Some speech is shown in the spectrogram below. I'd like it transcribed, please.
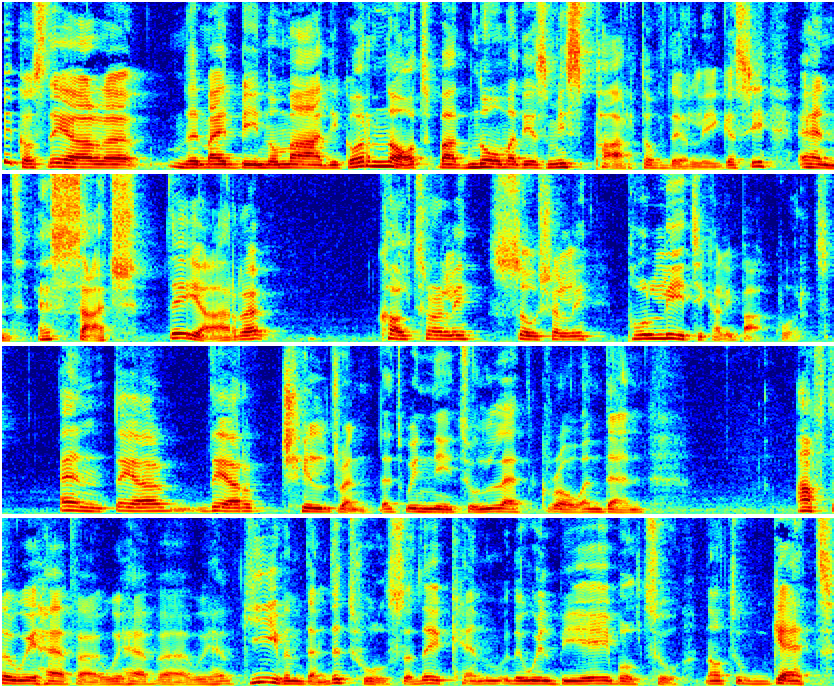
because they are uh, they might be nomadic or not, but nomadism is part of their legacy, and as such they are uh, culturally, socially, politically backward and they are they are children that we need to let grow. And then after we have uh, we have uh, we have given them the tools so they can they will be able to now to get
